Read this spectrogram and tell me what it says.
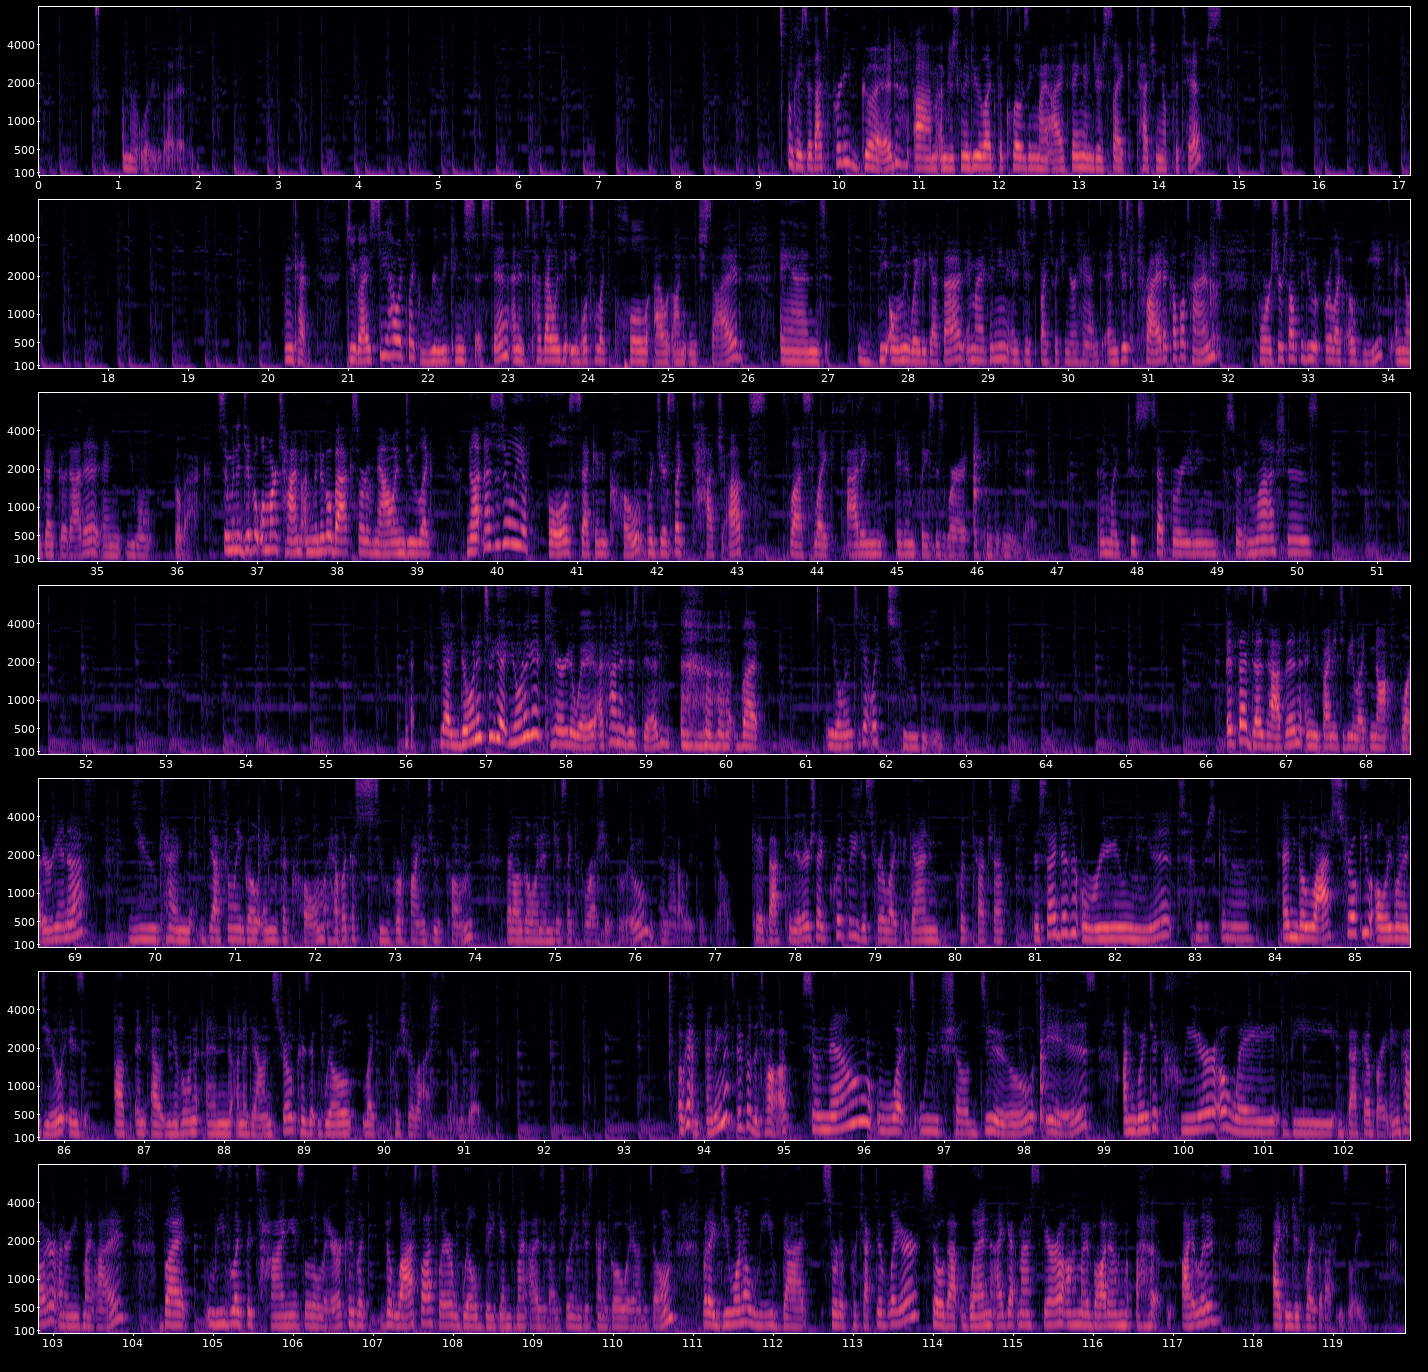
I'm not worried about it. Okay, so that's pretty good. Um, I'm just gonna do like the closing my eye thing and just like touching up the tips. Okay, do you guys see how it's like really consistent? And it's cause I was able to like pull out on each side and the only way to get that, in my opinion, is just by switching your hand and just try it a couple times. Force yourself to do it for like a week and you'll get good at it and you won't go back. So I'm gonna dip it one more time. I'm gonna go back sort of now and do like, not necessarily a full second coat, but just like touch ups plus like adding it in places where I think it needs it. And like just separating certain lashes. Yeah, you don't want it to get, you don't want to get carried away. I kind of just did, but you don't want it to get like too bee. If that does happen and you find it to be like not fluttery enough, you can definitely go in with a comb. I have like a super fine tooth comb that I'll go in and just like brush it through and that always does the job. Okay, back to the other side quickly, just for like, again, quick touch-ups. This side doesn't really need it. I'm just gonna, and the last stroke you always wanna do is up and out. You never wanna end on a downstroke because it will like push your lashes down a bit. Okay, I think that's good for the top. So now what we shall do is I'm going to clear away the Becca brightening powder underneath my eyes, but leave like the tiniest little layer because like the last last layer will bake into my eyes eventually and just kind of go away on its own. But I do want to leave that sort of protective layer so that when I get mascara on my bottom uh, eyelids, I can just wipe it off easily.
